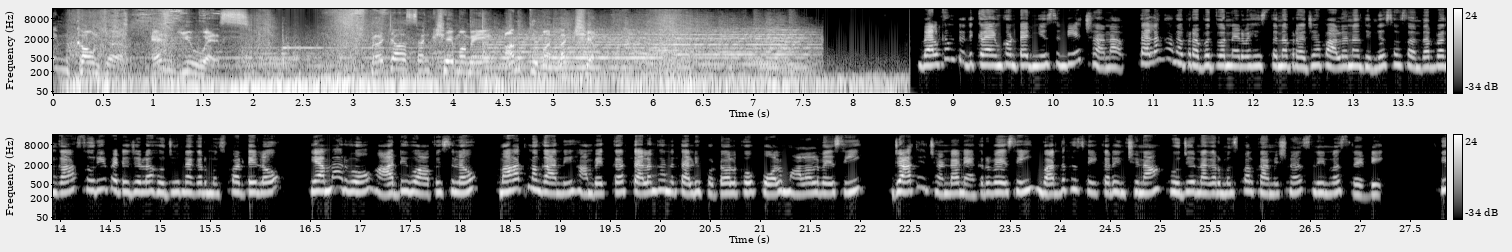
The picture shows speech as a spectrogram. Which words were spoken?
క్రైమ్ కౌంటర్ ఎన్యుఎస్ ప్రజా సంక్షేమమే అంతిమ లక్ష్యం. Welcome to the crime contact news India channel Telangana ప్రభుత్వం నిర్వహిస్తున్న ప్రజా పాలన దినోత్సవం సందర్భంగా సూర్యాపేట జిల్లా హుజూర్ నగర్ మున్సిపాలిటీలో ఎంఆర్ఓ ఆర్డీఓ ఆఫీసులో మహాత్మా గాంధీ అంబేద్కర్ తెలంగాణ తల్లి ఫోటోలకు పూలమాలలు వేసి జాతీయ జెండాను ఎగరవేసి వర్ధన స్వీకరించిన హుజూర్ నగర్ మున్సిపల్ కమిషనర్ శ్రీనివాస్ రెడ్డి. ఈ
